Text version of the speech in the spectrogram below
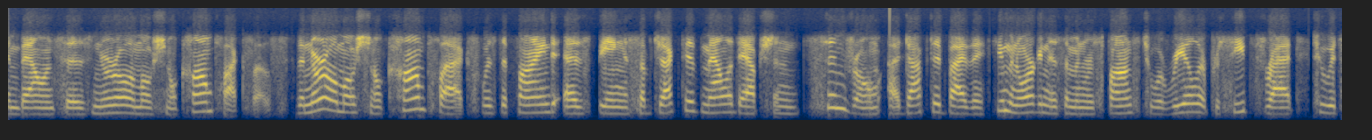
imbalances neuroemotional complexes. The neuroemotional complex was defined as being a subjective maladaptation syndrome adopted by the human organism in response to a real or perceived threat to its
